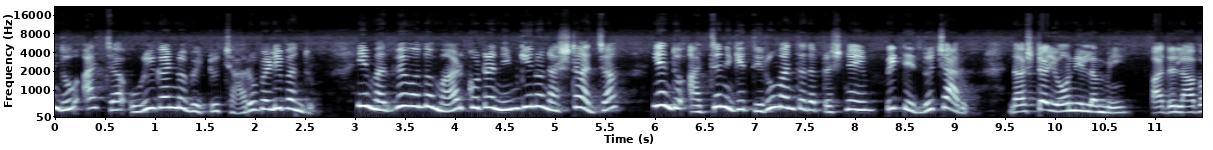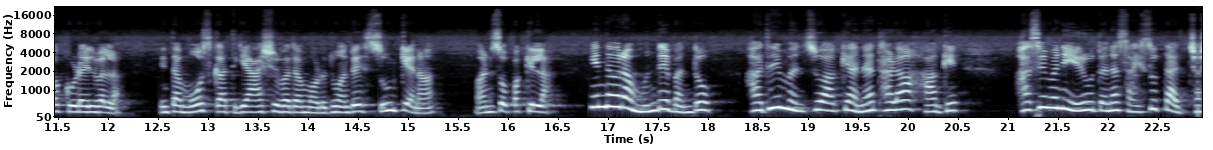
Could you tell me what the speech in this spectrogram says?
ಎಂದು ಅಜ್ಜ ಉರಿಗಣ್ಣು ಬಿಟ್ಟು ಚಾರು ಬಳಿ ಬಂದು ಈ ಮದುವೆ ಒಂದು ಮಾಡಿಕೊಟ್ರೆ ನಿಮಗೇನು ನಷ್ಟ ಅಜ್ಜ? ಎಂದು ಅಜ್ಜನಿಗೆ ತಿರುಮಂತದ ಪ್ರಶ್ನೆ ಬಿಟ್ಟಿದ್ಲು ಚಾರು. ನಷ್ಟ ಯೋನಿಲ್ಲಮ್ಮಿ ಆದರೆ ಲಾಭ ಕೂಡ ಇಲ್ವಲ್ಲ. ಇಂಥ ಮೋಸ್ಗಾತಿಗೆ ಆಶೀರ್ವಾದ ಮಾಡೋದು ಅಂದರೆ ಸುಮ್ಕೆನಾ? ಮನಸ್ಸೊಪ್ಪಕ್ಕಿಲ್ಲ ಇಂದವರ ಮುಂದೆ ಬಂದು ಅದೇ ಮನಸ್ಸು ಆಕೆ ಅನಾಥಳ ಹಾಗೆ ಹಸಿಮನೆ ಇರುವುದನ್ನು ಸಹಿಸುತ್ತಾ ಅಜ್ಜ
